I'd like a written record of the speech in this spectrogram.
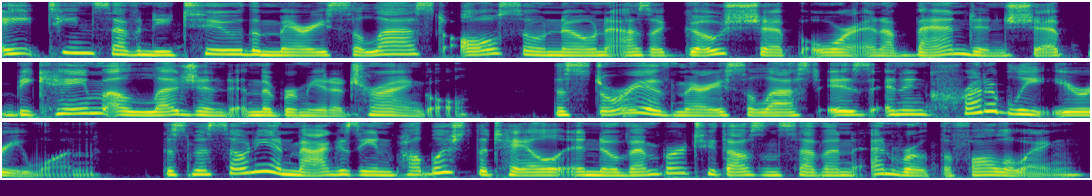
1872, the Mary Celeste, also known as a ghost ship or an abandoned ship, became a legend in the Bermuda Triangle. The story of Mary Celeste is an incredibly eerie one. The Smithsonian Magazine published the tale in November 2007 and wrote the following.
